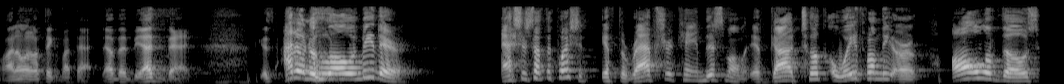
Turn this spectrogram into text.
well, I don't want to think about that. That'd be, that'd be bad. Because I don't know who all would be there. Ask yourself the question if the rapture came this moment, if God took away from the earth all of those,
